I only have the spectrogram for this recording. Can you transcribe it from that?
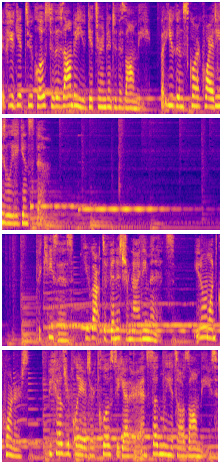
If you get too close to the zombie you get turned into the zombie, but you can score quite easily against them. Says, you got to finish your 90 minutes. You don't want corners, because your players are close together and suddenly it's all zombies.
